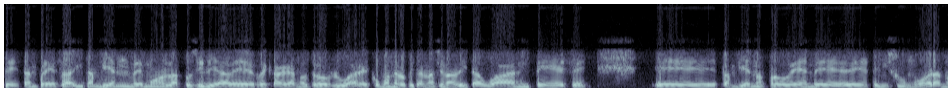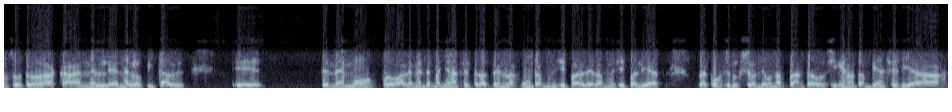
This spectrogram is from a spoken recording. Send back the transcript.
de esta empresa y también vemos la posibilidad de recarga en otros lugares como en el Hospital Nacional de Itaguán, IPS, eh, también nos proveen de, este insumo. Ahora nosotros acá en el, en el hospital eh, tenemos, probablemente mañana se trate en la Junta Municipal de la Municipalidad, la construcción de una planta de oxígeno también sería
